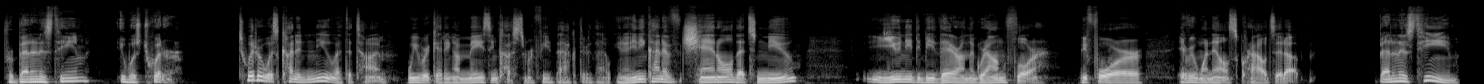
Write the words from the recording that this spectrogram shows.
For Ben and his team, it was Twitter. Twitter was kind of new at the time. We were getting amazing customer feedback through that. You know, any kind of channel that's new, you need to be there on the ground floor before everyone else crowds it up. Ben and his team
